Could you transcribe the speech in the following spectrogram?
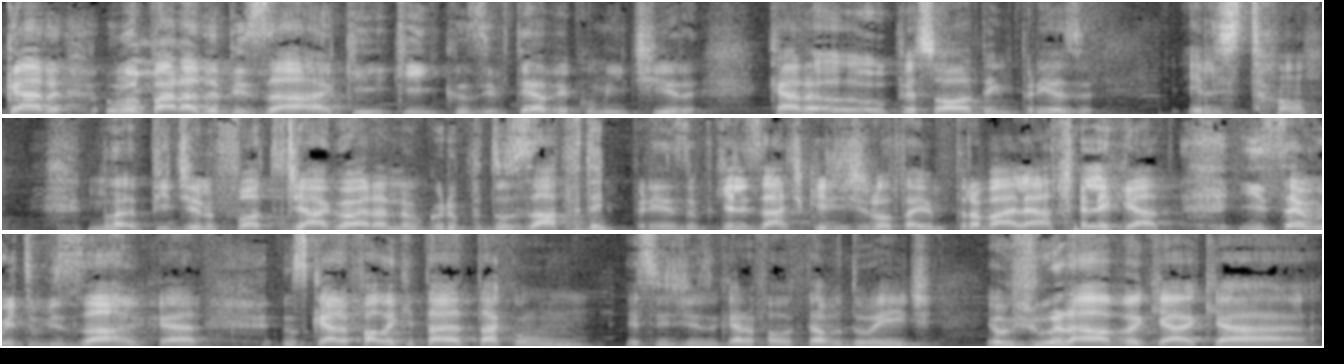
Cara, uma parada bizarra que, que inclusive tem a ver com mentira. Cara, o, o pessoal da empresa, eles estão pedindo foto de agora no grupo do zap da empresa, porque eles acham que a gente não tá indo trabalhar, tá ligado? Isso é muito bizarro, cara. Os caras falam que tá, tá com. Esses dias o cara falou que tava doente. Eu jurava que a. Que a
